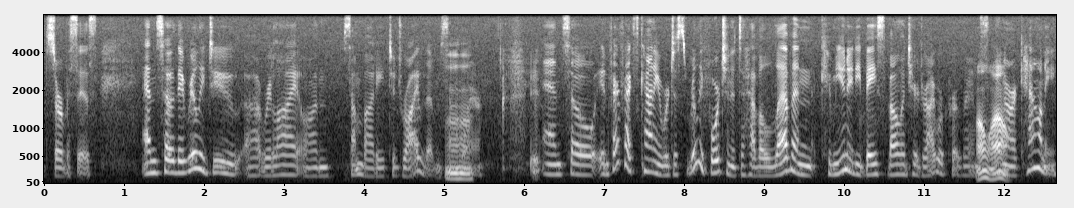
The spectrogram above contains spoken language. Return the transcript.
services. And so they really do uh, rely on somebody to drive them mm-hmm. somewhere. Mm-hmm. And so in Fairfax County, we're just really fortunate to have 11 community based volunteer driver programs oh, wow. in our county.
